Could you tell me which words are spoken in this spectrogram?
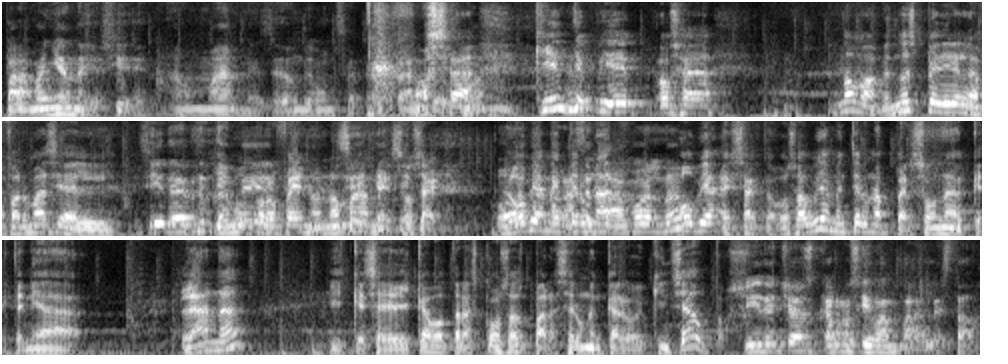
para mañana. Y así de, no mames, ¿de dónde vamos a sacar O tantos, sea, no? ¿quién te pide? O sea, no mames, no es pedir en la farmacia el Sí, de, dame- ibuprofeno, no Sí. mames. O sea, O obviamente era una. obvia- exacto. O sea, obviamente era una persona que tenía lana y que se dedicaba a otras cosas para hacer un encargo de 15 autos. Sí, de hecho, esos carros iban para el estado.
